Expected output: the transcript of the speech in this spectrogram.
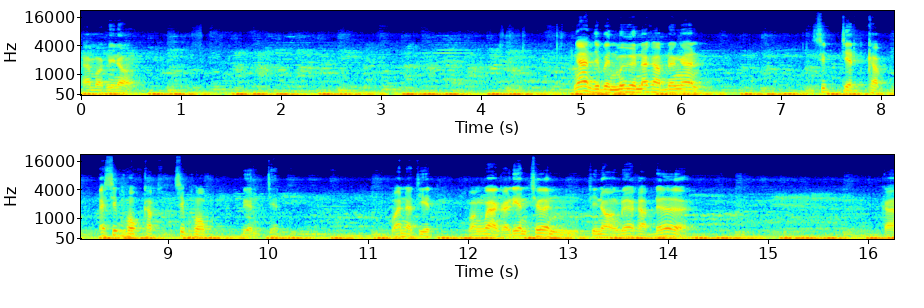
ครับพ่อพี่น้องงานจะเป็นมือนะครับเรื่องาน 17 ครับไอ้16 ครับ 16 เดือน 7 วันอาทิตย์ว่างๆก็เรียนเชิญพี่น้องเด้อครับ เด้อก็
